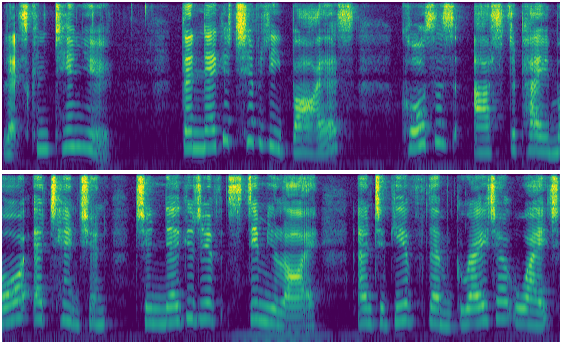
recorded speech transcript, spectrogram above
Let's continue. The negativity bias causes us to pay more attention to negative stimuli and to give them greater weight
